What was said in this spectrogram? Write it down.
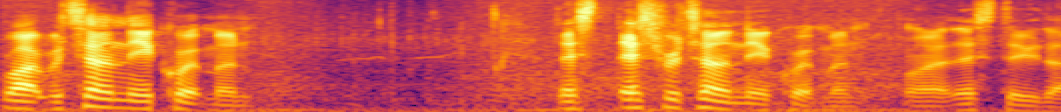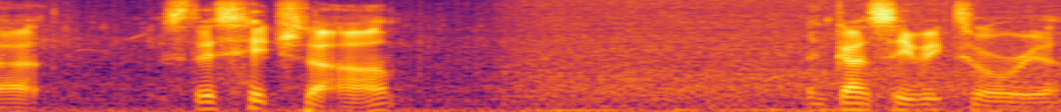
Right, return the equipment. Let's let's return the equipment. Right, let's do that. So let's hitch that up and go and see Victoria.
